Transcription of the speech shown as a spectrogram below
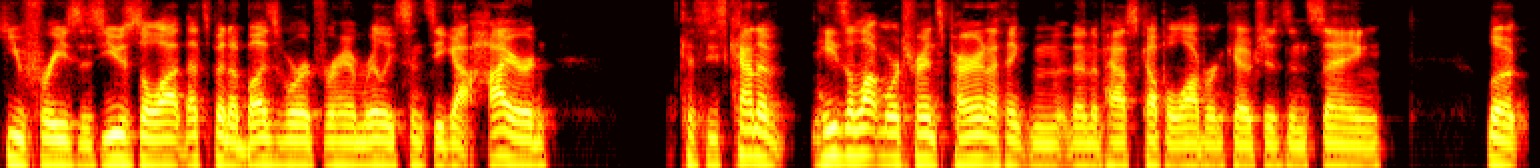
Hugh Freeze has used a lot. That's been a buzzword for him really since he got hired because he's kind of he's a lot more transparent, I think, than, than the past couple Auburn coaches in saying, look,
